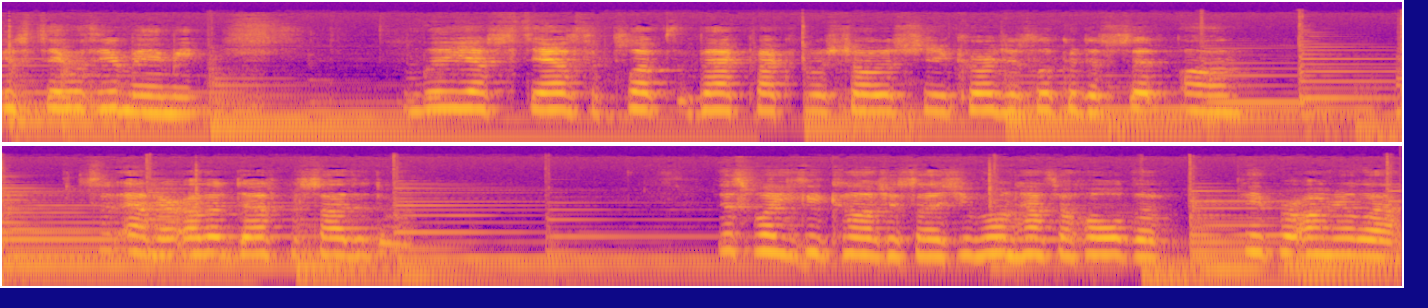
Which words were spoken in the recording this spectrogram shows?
You can stay with your Mamie. Lydia stands to pluck the backpack from her shoulders. She encourages Luca to sit on, sit at her other desk beside the door. This way you can color, she says. You won't have to hold the paper on your lap.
